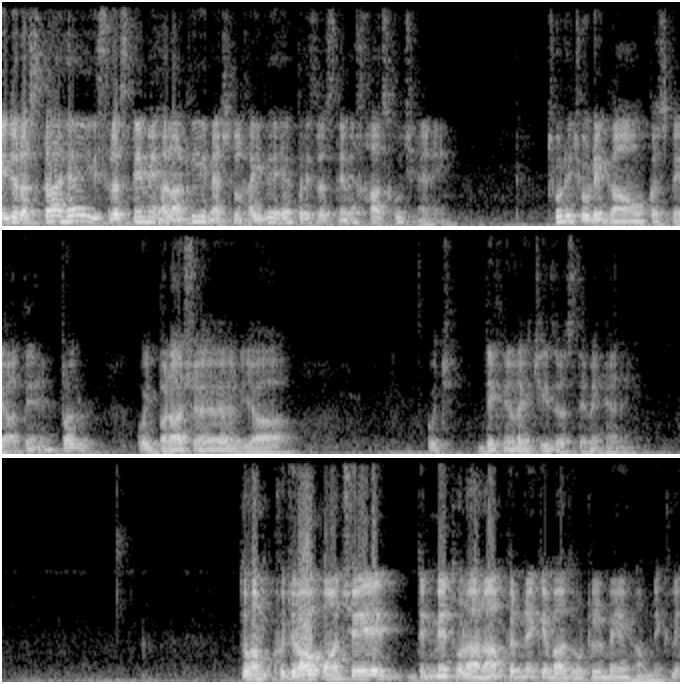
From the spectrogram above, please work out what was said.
ये जो रास्ता है, इस रास्ते में हालाँकि ये नेशनल हाईवे है, पर इस रास्ते में खास कुछ है नहीं। छोटे छोटे गाँव कस्बे आते हैं, पर कोई बड़ा शहर या कुछ देखने लायक चीज़ रास्ते में है नहीं। तो हम खुजराव पहुँचे, दिन में थोड़ा आराम करने के बाद होटल में हम निकले।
